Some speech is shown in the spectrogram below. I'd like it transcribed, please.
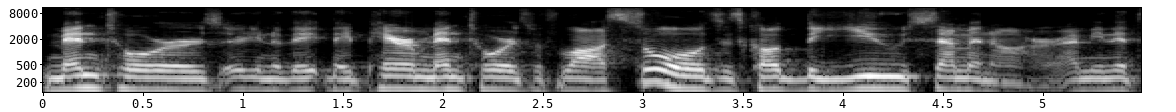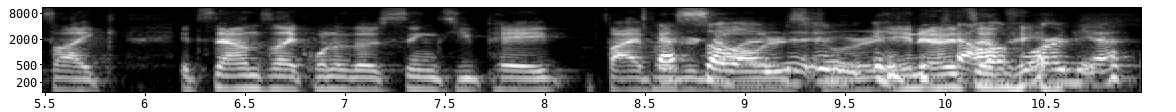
mentors or you know they, they pair mentors with lost souls it's called the You Seminar i mean it's like it sounds like one of those things you pay $500 Esalen for in, you know California.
